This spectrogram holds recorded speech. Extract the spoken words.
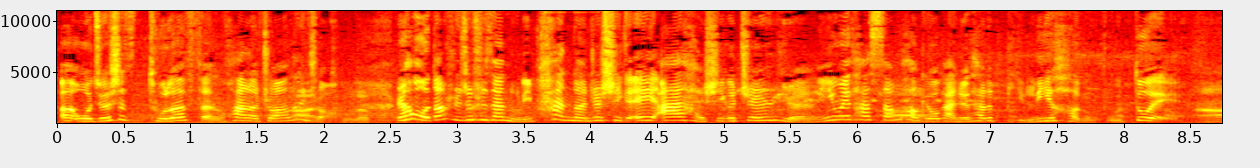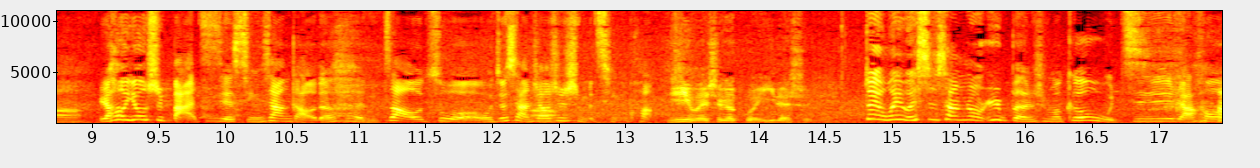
呃，我觉得是涂了粉化。了妆那种，然后我当时就是在努力判断这是一个 AI 还是一个真人，因为他 somehow 给我感觉他的比例很不对啊，然后又是把自己的形象搞得很造作，我就想知道这是什么情况。你以为是个诡异的视频？对，我以为是像那种日本什么歌舞姬，然后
